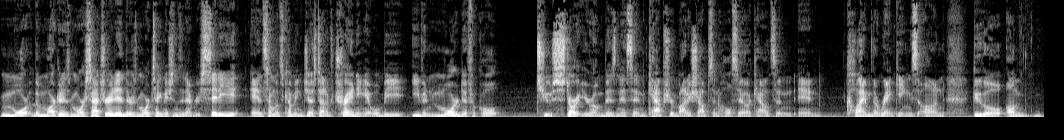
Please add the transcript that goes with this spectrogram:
more the market is more saturated there's more technicians in every city and someone's coming just out of training it will be even more difficult to start your own business and capture body shops and wholesale accounts and and climb the rankings on Google on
